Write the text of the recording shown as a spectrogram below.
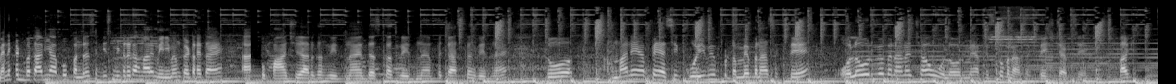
मैंने कट बता दिया, आपको पंद्रह से बीस मीटर का हमारा मिनिमम कट रहता है। आपको पाँच हज़ार का खरीदना है, दस का खरीदना है, पचास का खरीदना है। तो हमारे यहाँ पे ऐसी कोई भी बटन में बना सकते हैं। ऑल ओवर में बनाना चाहो ऑल ओवर में आप इसको बना सकते हैं इस टाइप से। बाकी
